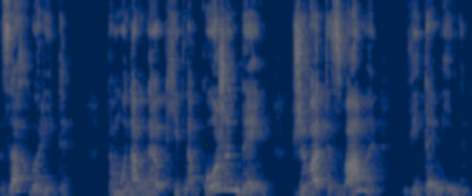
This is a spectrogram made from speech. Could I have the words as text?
захворіти. Тому нам необхідно кожен день вживати з вами вітаміни.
